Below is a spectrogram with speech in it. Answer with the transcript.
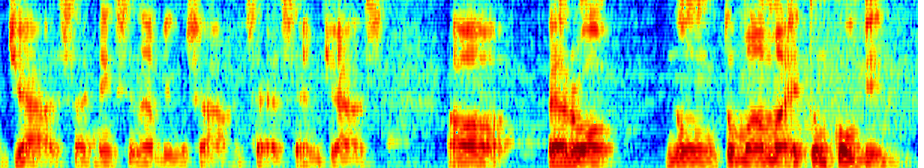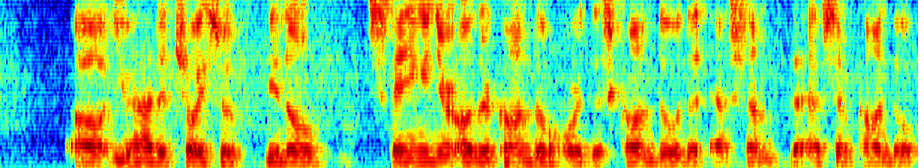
Jazz. I think sinabi mo sa akin sa SM Jazz. Uh, pero nung tumama itong COVID, uh, you had a choice of you know staying in your other condo or this condo that SM the SM condo.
